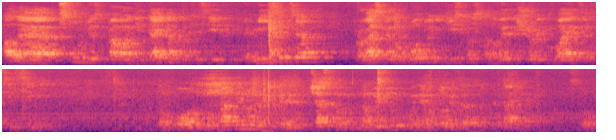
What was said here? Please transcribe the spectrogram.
але в службі в справах дітей на протязі місяця провести роботу і дійсно встановити, що відбувається в цій сім'ї. Ну, бо ну, так не може бути. Чесно, на мою думку, вони готові зараз до питання з того.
